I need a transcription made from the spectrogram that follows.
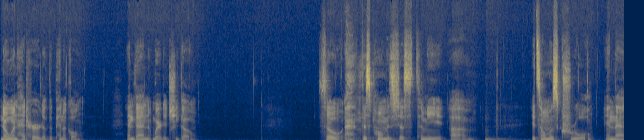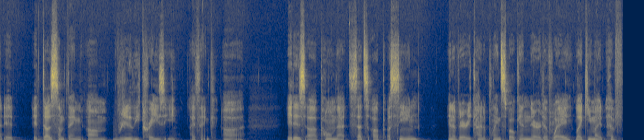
No one had heard of the pinnacle. And then, where did she go? So, this poem is just to me, um, it's almost cruel in that it it does something um, really crazy. I think uh, it is a poem that sets up a scene in a very kind of plain spoken narrative way, like you might have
